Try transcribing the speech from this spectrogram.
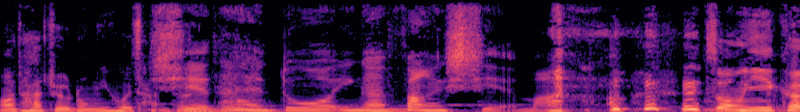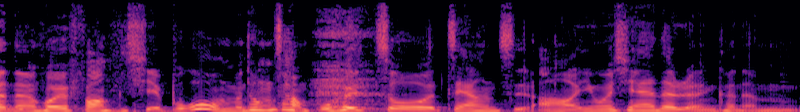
哦，它就容易会产生血太多，应该放血嘛？嗯、中医可能会放血，不过我们通常不会做这样子啊，因为现在的人可能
